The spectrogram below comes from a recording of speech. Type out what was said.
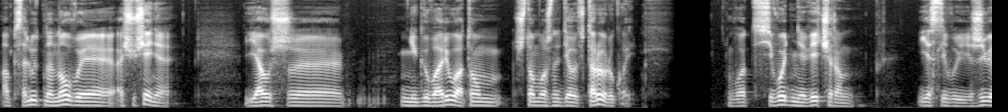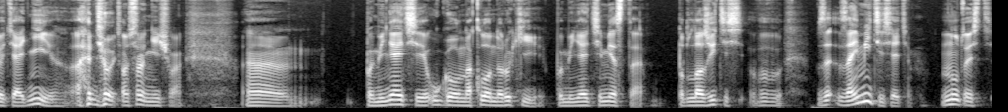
абсолютно новые ощущения. Я уж э, не говорю о том, что можно делать второй рукой. Вот сегодня вечером если вы живете одни, а делать вам все равно нечего. Э, поменяйте угол наклона руки, поменяйте место, подложитесь, займитесь этим. Ну, то есть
